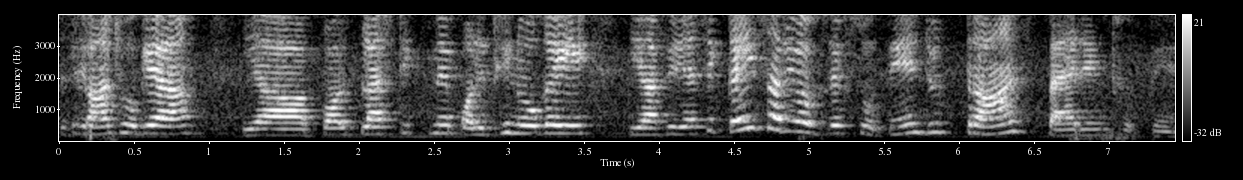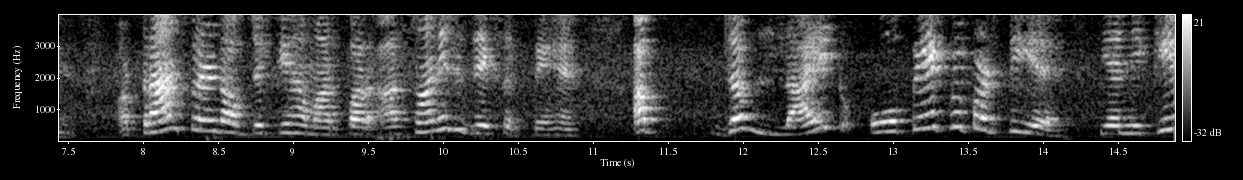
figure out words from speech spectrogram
जैसे कांच हो गया, या प्लास्टिक में पॉलिथीन हो गई, या फिर ऐसे कई सारे ऑब्जेक्ट्स होते हैं जो ट्रांसपेरेंट होते हैं। और ट्रांसपेरेंट ऑब्जेक्ट के हमारे पर आसानी से देख सकते हैं। अब जब लाइट ओपेक पे पड़ती है, यानी कि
